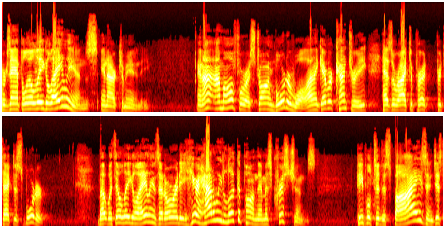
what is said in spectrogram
for example, illegal aliens in our community. And I, am all for a strong border wall. I think every country has the right to pr- protect its border. But with illegal aliens that are already here, how do we look upon them as Christians? People to despise and just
